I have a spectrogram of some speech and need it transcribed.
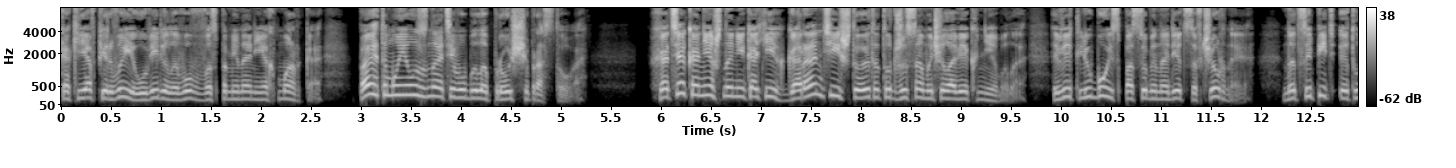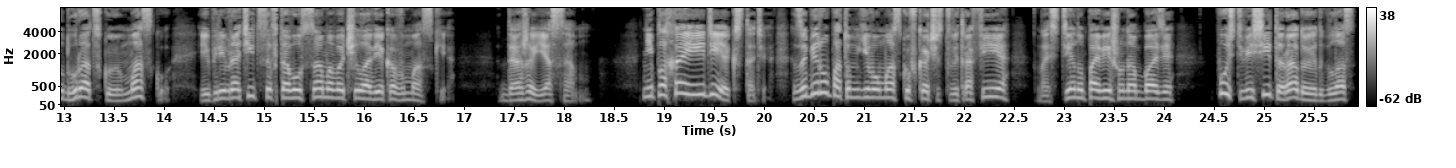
как я впервые увидел его в воспоминаниях Марка, поэтому и узнать его было проще простого. Хотя, конечно, никаких гарантий, что это тот же самый человек не было, ведь любой способен одеться в черное, нацепить эту дурацкую маску и превратиться в того самого человека в маске. Даже я сам. Неплохая идея, кстати. Заберу потом его маску в качестве трофея, на стену повешу на базе. Пусть висит и радует глаз,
